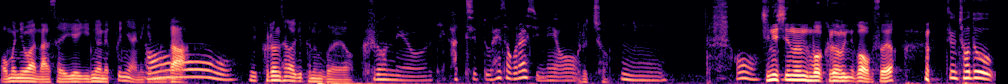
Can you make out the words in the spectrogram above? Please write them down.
어머니와 나 사이의 인연의 끈이 아니겠는가 오, 그런 생각이 드는 거예요. 그렇네요. 이렇게 같이 또 해석을 할 수 있네요. 그렇죠. 음. 어, 진희 씨는 뭐 그런 거 없어요? 지금 저도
